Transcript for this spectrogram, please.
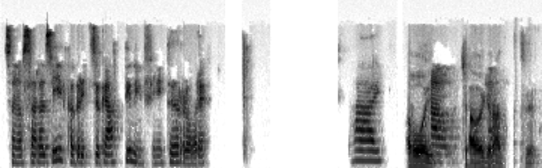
Sono Sara Z, Fabrizio Gatti, L'Infinito Errore. Bye. A voi. Ciao, Ciao e grazie.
